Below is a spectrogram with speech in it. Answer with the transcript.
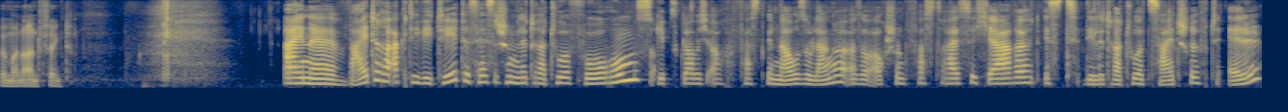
wenn man anfängt. Eine weitere Aktivität des Hessischen Literaturforums gibt es, glaube ich, auch fast genauso lange, also auch schon fast 30 Jahre, ist die Literaturzeitschrift L,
